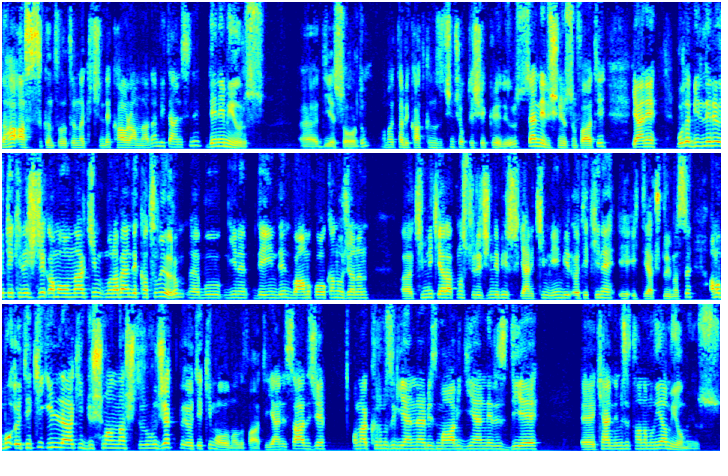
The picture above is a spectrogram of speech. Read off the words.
daha az sıkıntılı tırnak içinde kavramlardan bir tanesini denemiyoruz e, diye sordum. Ama tabii katkınız için çok teşekkür ediyoruz. Sen ne düşünüyorsun Fatih? Yani burada birileri ötekileşecek ama onlar kim? Buna ben de katılıyorum. E, bu yine değindin Vamuk Volkan Hoca'nın e, kimlik yaratma sürecinde bir yani kimliğin bir ötekine ihtiyaç duyması. Ama bu öteki illaki düşmanlaştırılacak bir öteki mi olmalı Fatih? Yani sadece onlar kırmızı giyenler biz mavi giyenleriz diye kendimizi tanımlayamıyor muyuz?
